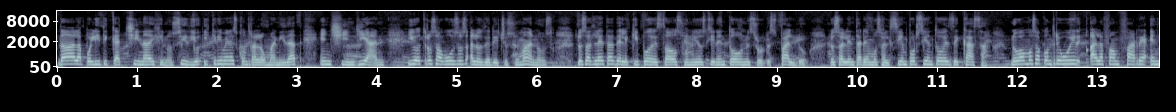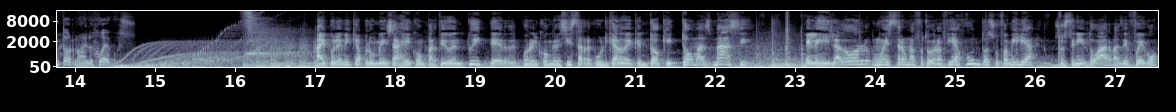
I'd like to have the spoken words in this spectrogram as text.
dada la política china de genocidio y crímenes contra la humanidad en Xinjiang y otros abusos a los derechos humanos. Los atletas del equipo de Estados Unidos tienen todo nuestro respaldo. Los alentaremos al 100% desde casa. No vamos a contribuir a la fanfarria en torno a los Juegos. Hay polémica por un mensaje compartido en Twitter por el congresista republicano de Kentucky, Thomas Massey. El legislador muestra una fotografía junto a su familia sosteniendo armas de fuego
